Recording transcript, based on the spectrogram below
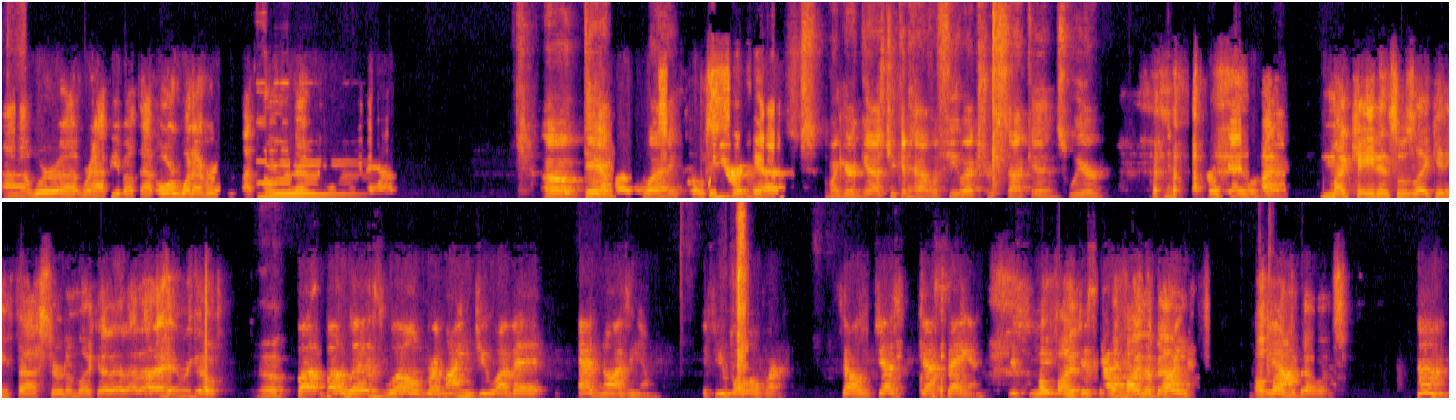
Uh, we're uh, we're happy about that, or whatever platform that Oh, Dan, by the way, when you're a guest, when you're a guest, you can have a few extra seconds. We're you know, okay with that my cadence was like getting faster, and I'm like, ah, ah, ah, here we go. Yeah. But but Liz will remind you of it ad nauseum if you go over. So just just saying, just you, I'll find, you just got to find the, the balance. I'll yeah. find the balance. Huh.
